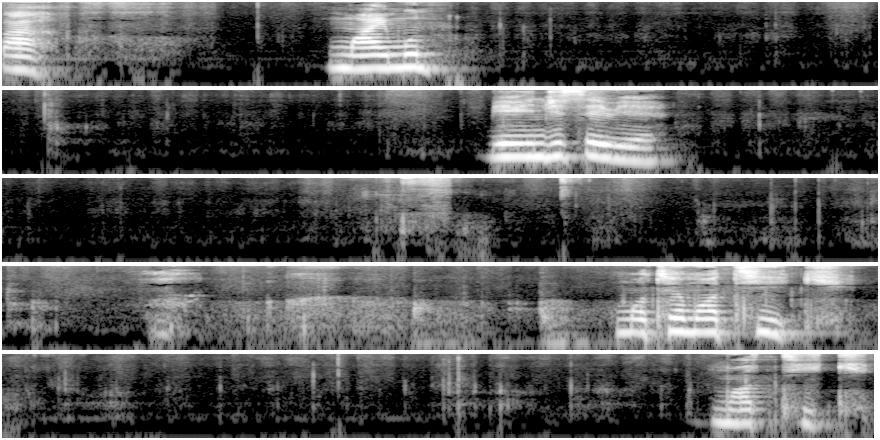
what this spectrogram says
Bak. Maymun. Birinci seviye. Matematik. Matik.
